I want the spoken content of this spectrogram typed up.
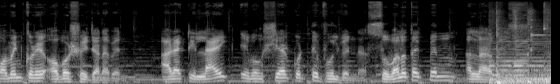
কমেন্ট করে অবশ্যই জানাবেন। আর একটি লাইক এবং শেয়ার করতে ভুলবেন না। সো ভালো থাকবেন আল্লাহ হাফিজ।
